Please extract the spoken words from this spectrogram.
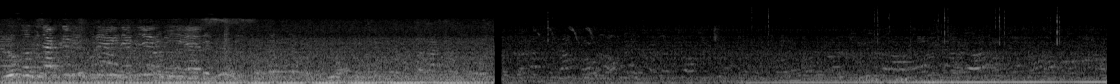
Gidiyor.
